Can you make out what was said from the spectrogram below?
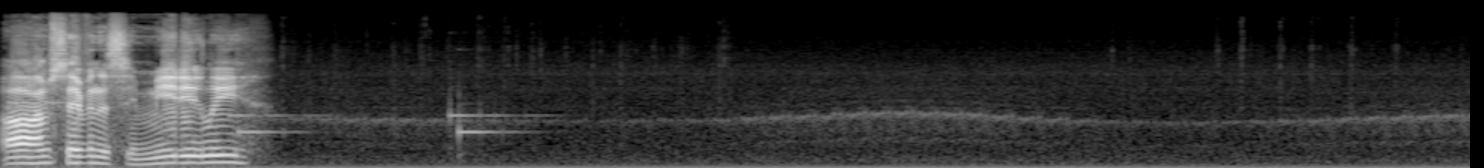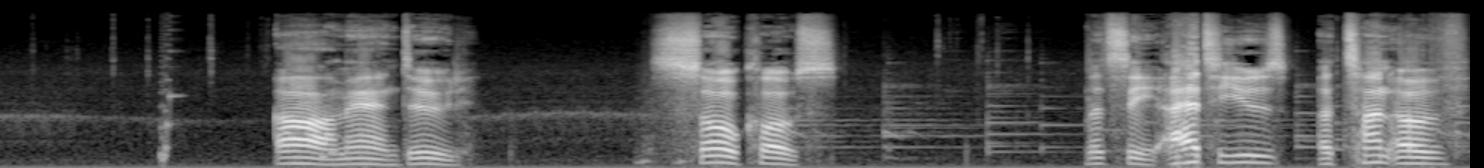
Oh, I'm saving this immediately. Oh man, dude. So close. Let's see. I had to use a ton of...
